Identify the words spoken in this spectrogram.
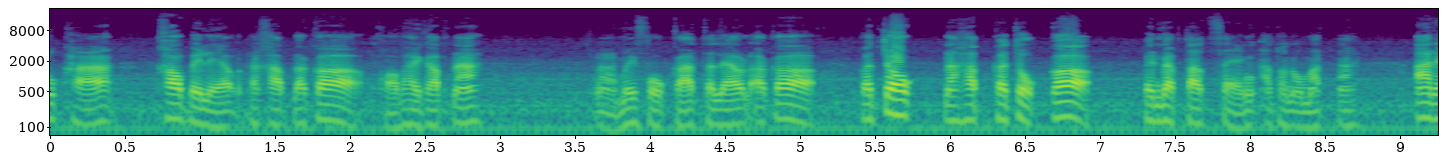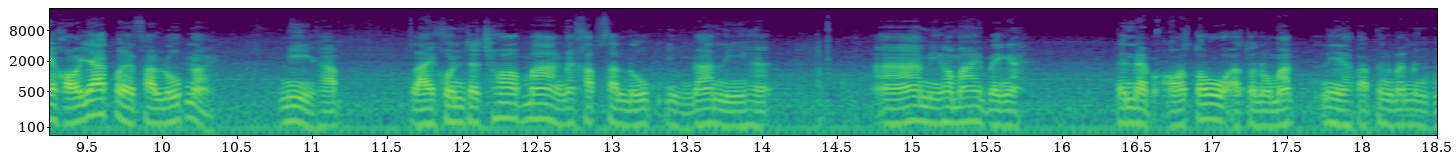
ลูกค้าเข้าไปแล้วนะครับ แล้วก็ขออภัยครับนะไม่โฟกัสซะแล้วแล้วก็กระจกนะครับ กระจกก็ เป็นแบบตัดแสงอัตโนมัตินะอ่าเดี๋ยวขออนุญาตเปิดซันรูปหน่อยนี่ครับ หลายคนจะชอบมากนะครับซันรูปอยู่ด้านนี้ฮะอ่ามีเข้ามาให้ไปนไงเป็นแบบออโต้อัตโนมัตินี่นะครับแป๊บนึงแป๊บนึง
